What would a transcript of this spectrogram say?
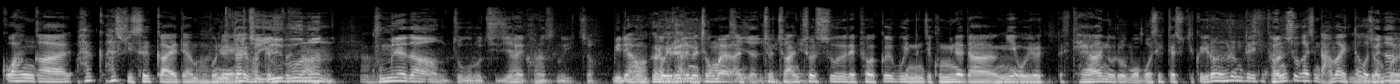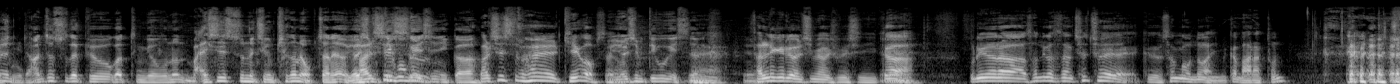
고한가 할 수 있을까에 대한 부분에 일단은 그렇죠. 바뀌었을 일부는 국민의당 쪽으로 지지할 가능성도 있죠. 미래하고 뭐 예를 들면 정말 안, 저, 저 안철수 대표가 끌고 있는지 국민의당이 음. 오히려 대안으로 뭐 모색될 수도 있고 이런 흐름들이 지금 변수가 지금 남아 있다고 저는 왜냐하면 보여집니다. 안철수 대표 같은 경우는 말실수는 지금 최근에 없잖아요. 열심히 뛰고 계시니까 말실수를 할 기회가 없어요. 열심히 뛰고 계시잖아요. 네. 예. 달리기를 열심히 하고 계시니까 네. 우리나라 선거사상 최초의 그 선거운동 아닙니까? 마라톤? 그렇죠.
